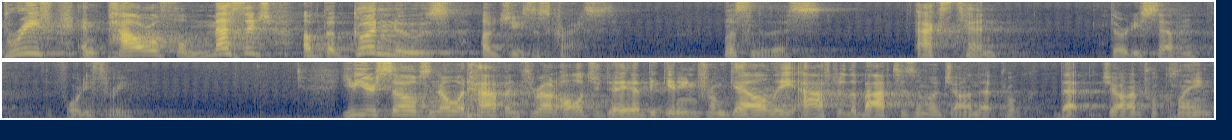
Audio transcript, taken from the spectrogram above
brief and powerful message of the good news of Jesus Christ. Listen to this Acts 10 37 to 43. You yourselves know what happened throughout all Judea, beginning from Galilee after the baptism of John that, pro- that John proclaimed.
